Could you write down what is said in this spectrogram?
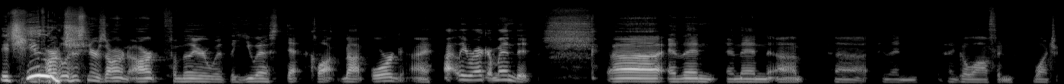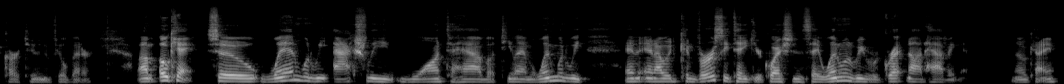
it's huge. our listeners aren't aren't familiar with the usdebtclock.org, I highly recommend it. Uh, and then and then uh, uh, and then go off and watch a cartoon and feel better. Um, okay, so when would we actually want to have a TLAM? When would we? And and I would conversely take your question and say, when would we regret not having it? Okay,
